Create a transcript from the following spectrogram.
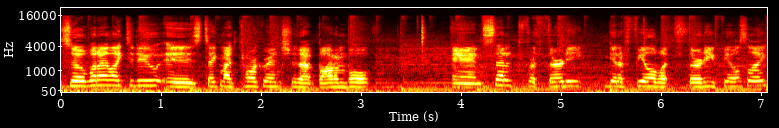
So what I like to do is take my torque wrench to that bottom bolt and set it for 30, get a feel of what 30 feels like,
